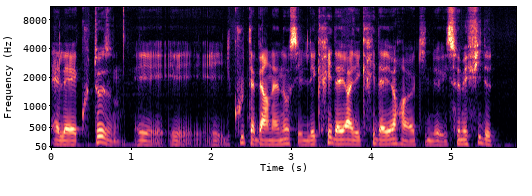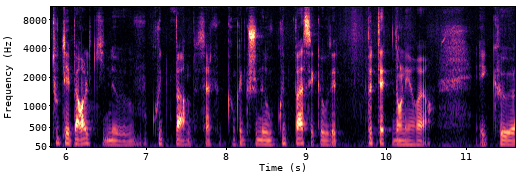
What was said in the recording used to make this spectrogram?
elle est coûteuse. Et, il coûte à Bernanos, il l'écrit d'ailleurs, il écrit d'ailleurs qu'il se méfie de toutes les paroles qui ne vous coûtent pas. C'est-à-dire que quand quelque chose ne vous coûte pas, c'est que vous êtes peut-être dans l'erreur. Et, que,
